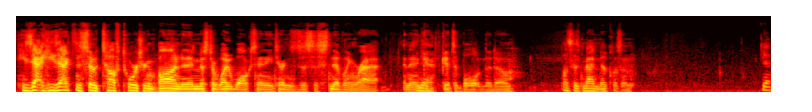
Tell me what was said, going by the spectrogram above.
He's act, he's acting so tough, torturing Bond, and then Mister White walks in, and he turns into just a sniveling rat, and then Yeah. gets a bullet in the dome. Plus, it's Mads Mikkelsen. Yeah.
